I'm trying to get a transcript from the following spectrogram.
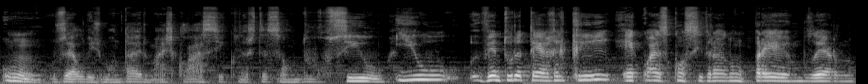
um, o José Luís Monteiro, mais clássico da estação do Rocio, e o Ventura Terra, que é quase considerado um pré-moderno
